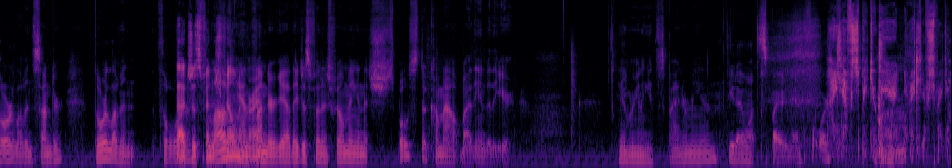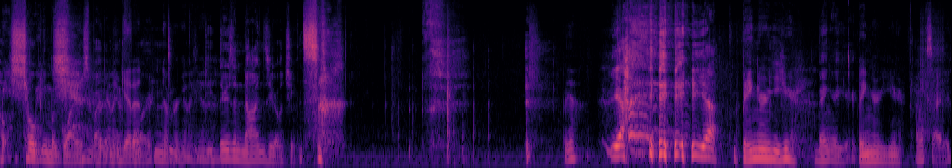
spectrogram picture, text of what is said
Thor, Love and Thunder. Thor, Love and Thor. That just finished Love filming, and right? Thunder. Yeah, they just finished filming, and it's supposed to come out by the end of the year. Yeah, we're gonna get Spider Man. Dude, I want Spider Man 4. I love Spider Man. I love Spider To- Tobey Maguire Never Spider gonna Man get 4. it. Never gonna get Dude, it. there's a non zero chance. But yeah, yeah. yeah. banger year. Banger year. Banger year. I'm excited.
